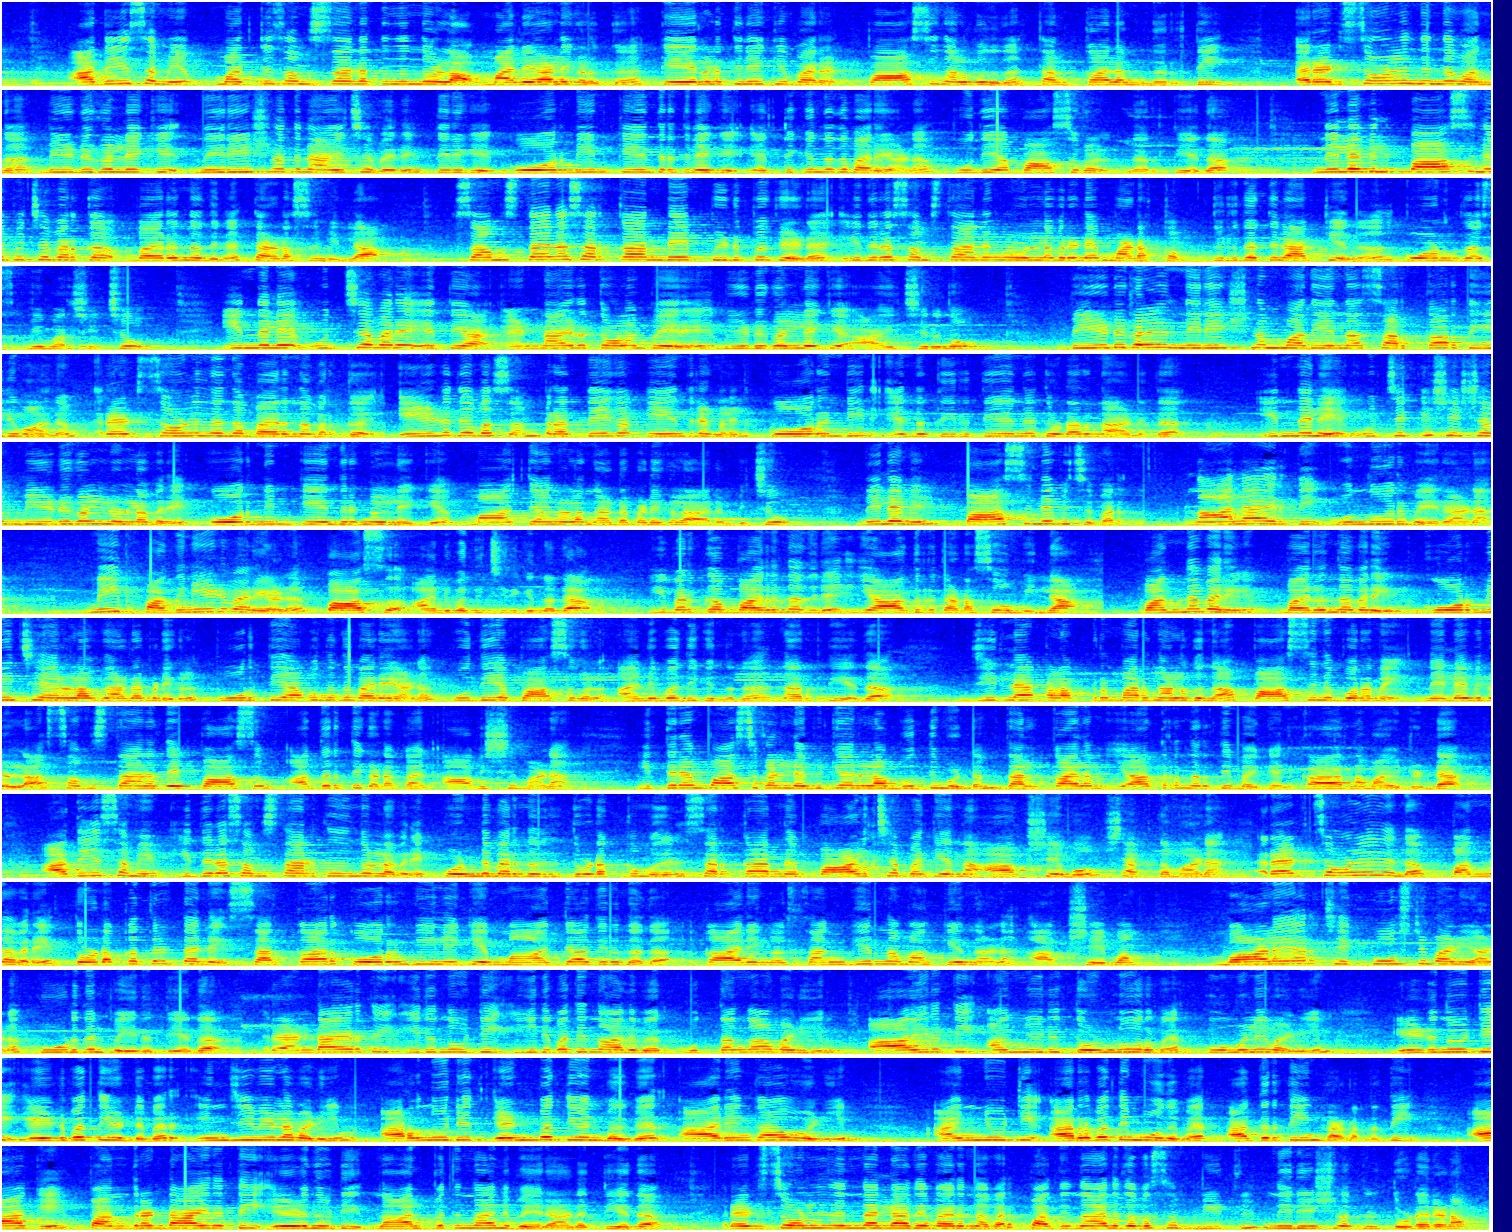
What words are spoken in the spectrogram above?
അതേസമയം മറ്റ് സംസ്ഥാനത്തു നിന്നുള്ള മലയാളികൾക്ക് കേരളത്തിലേക്ക് വരാൻ പാസ് നൽകുന്നത് തൽക്കാലം നിർത്തി. റെഡ് സോണിൽ നിന്ന് വന്ന് വീടുകളിലേക്ക് നിരീക്ഷണത്തിന് അയച്ചവരെ തിരികെ ക്വാറന്റീൻ കേന്ദ്രത്തിലേക്ക് എത്തിക്കുന്നത് വരെയാണ് പുതിയ പാസുകൾ നിർത്തിയത്. നിലവിൽ പാസ് ലഭിച്ചവർക്ക് വരുന്നതിന് തടസ്സമില്ല. സംസ്ഥാന സർക്കാരിന്റെ പിടിപ്പുകേട് ഇതര സംസ്ഥാനങ്ങളുള്ളവരുടെ മടക്കം ദുരിതത്തിലാക്കിയെന്ന് കോൺഗ്രസ് വിമർശിച്ചു. ഇന്നലെ ഉച്ചവരെ എത്തിയ എണ്ണായിരത്തോളം പേരെ വീടുകളിലേക്ക് അയച്ചിരുന്നു. വീടുകളിൽ നിരീക്ഷണം മതിയെന്ന സർക്കാർ തീരുമാനം റെഡ് സോണിൽ നിന്ന് വരുന്നവർക്ക് ഏഴ് ദിവസം പ്രത്യേക കേന്ദ്രങ്ങളിൽ ക്വാറന്റീൻ എന്ന് തിരുത്തിയതിനെ തുടർന്നാണിത്. ഇന്നലെ ഉച്ചയ്ക്ക് ശേഷം വീടുകളിലുള്ളവരെ ക്വാറന്റീൻ കേന്ദ്രങ്ങളിലേക്ക് മാറ്റാനുള്ള നടപടികൾ ആരംഭിച്ചു. നിലവിൽ പാസ് ലഭിച്ചവർ നാലായിരത്തി മുന്നൂറ് പേരാണ്. മെയ് പതിനേഴ് വരെയാണ് പാസ് അനുവദിച്ചിരിക്കുന്നത്. ഇവർക്ക് വരുന്നതിന് യാതൊരു തടസ്സവുമില്ല. വന്നവരെയും വരുന്നവരെയും ക്വാറന്റൈൻ ചെയ്യാനുള്ള നടപടികൾ പൂർത്തിയാകുന്നത് വരെയാണ് പുതിയ പാസുകൾ അനുവദിക്കുന്നത് നിർത്തിയത്. ജില്ലാ കളക്ടർമാർ നൽകുന്ന പാസിന് പുറമെ നിലവിലുള്ള സംസ്ഥാനത്തെ പാസും അതിർത്തി കടക്കാൻ ആവശ്യമാണ്. ഇത്തരം പാസുകൾ ലഭിക്കാനുള്ള ബുദ്ധിമുട്ടും തൽക്കാലം യാത്ര നിർത്തിവയ്ക്കാൻ കാരണമായിട്ടുണ്ട്. അതേസമയം ഇതര സംസ്ഥാനത്തു നിന്നുള്ളവരെ കൊണ്ടുവരുന്നതിൽ തുടക്കം മുതൽ സർക്കാരിന് പാളിച്ച പറ്റിയെന്ന ആക്ഷേപവും ശക്തമാണ്. റെഡ് സോണിൽ നിന്ന് വന്നവരെ തുടക്കത്തിൽ തന്നെ സർക്കാർ ക്വാറന്റീനിലേക്ക് മാറ്റാതിരുന്നത് കാര്യങ്ങൾ സങ്കീർണമാക്കിയെന്നാണ് ആക്ഷേപം. വാളയാർ ചെക്ക് പോസ്റ്റ് വഴിയാണ് കൂടുതൽ പേരെത്തിയത്. രണ്ടായിരത്തി ഇരുന്നൂറ്റി ഇരുപത്തിനാല് പേർ മുത്തങ്ങ വഴിയും ആയിരത്തി അഞ്ഞൂറ്റി തൊണ്ണൂറ് പേർ കുമിളി വഴിയും എഴുന്നൂറ്റി എഴുപത്തിയെട്ട് പേർ ഇഞ്ചിവിള വഴിയും അറുന്നൂറ്റി എൺപത്തി ഒൻപത് പേർ ആര്യങ്കാവ് വഴിയും അഞ്ഞൂറ്റി അറുപത്തി മൂന്ന് പേർ അതിർത്തിയും കടന്നെത്തി. ആകെ പന്ത്രണ്ടായിരത്തി എഴുന്നൂറ്റി നാൽപ്പത്തിനാല് പേരാണ് എത്തിയത്. റെഡ് സോണിൽ നിന്നല്ലാതെ വരുന്നവർ പതിനാല് ദിവസം വീട്ടിൽ നിരീക്ഷണത്തിൽ തുടരണം.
